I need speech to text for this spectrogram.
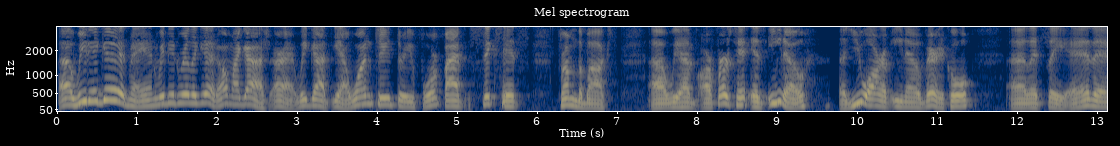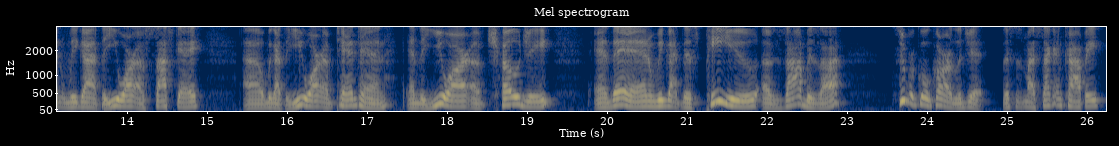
Uh, we did good, man. We did really good. Oh my gosh. All right. We got, yeah, one, two, three, four, five, six hits from the box. Uh, we have our first hit is Ino, a UR of Ino. Very cool. Uh, let's see. And then we got the UR of Sasuke. Uh, we got the UR of Tenten and the UR of Choji. And then we got this PU of Zabuza. Super cool card, legit. This is my second copy,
